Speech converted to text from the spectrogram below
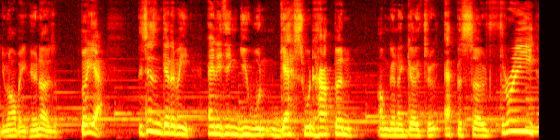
You might be, who knows? But yeah, this isn't going to be anything you wouldn't guess would happen. I'm going to go through episode 3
